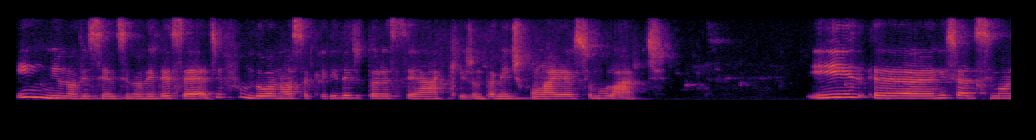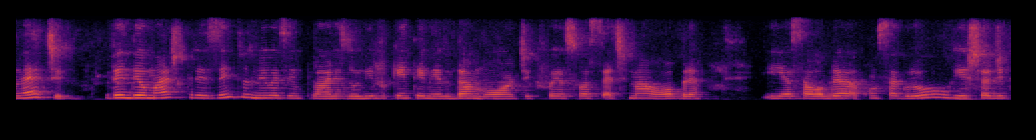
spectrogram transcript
Em 1997, fundou a nossa querida editora SEAC, juntamente com Laércio Mulatti. E eh, Richard Simonetti vendeu mais de 300 mil exemplares do livro Quem Tem Medo da Morte, que foi a sua sétima obra. E essa obra consagrou o Richard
